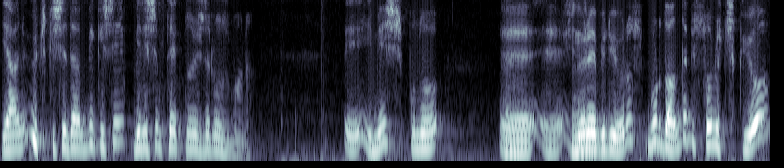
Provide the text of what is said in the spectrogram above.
yani 3 kişiden bir kişi bilişim teknolojileri uzmanı e, imiş. Bunu Evet. e, Şimdi- görebiliyoruz. Buradan da bir sonuç çıkıyor.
